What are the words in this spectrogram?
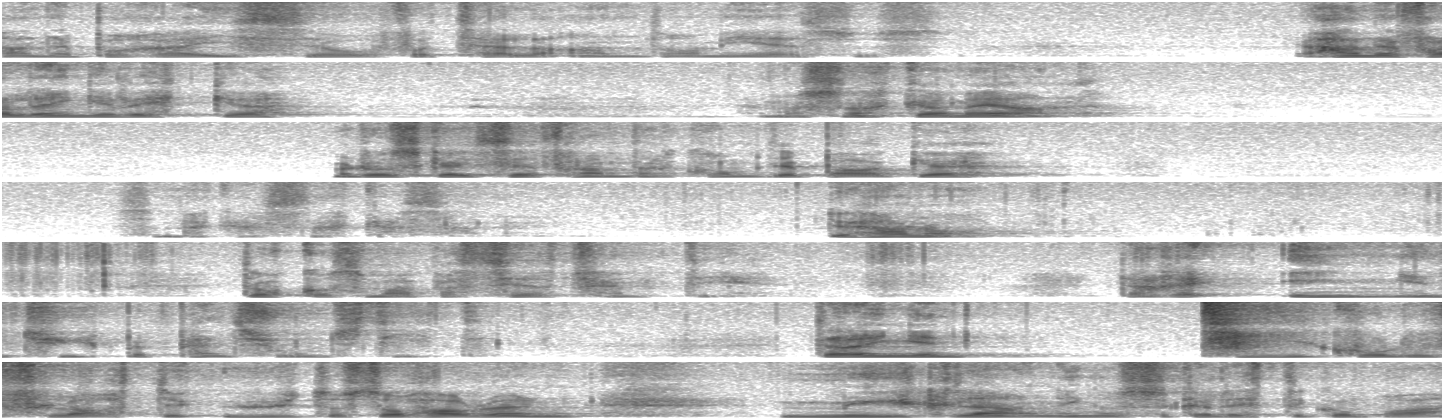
Han er på reise og forteller andre om Jesus. Han er for lenge vekke. Jeg må snakke med han. Men da skal jeg se fram til han kommer tilbake, så vi kan snakke sammen. Du, hør nå. Dere som har passert 50. Det er ingen type pensjonstid. Det er ingen tid hvor du flater ut, og så har du en myk landing, og så skal dette gå bra.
